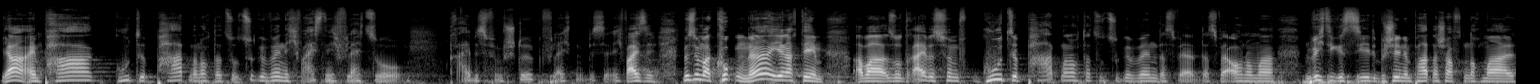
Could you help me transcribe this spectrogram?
ja, ein paar gute Partner noch dazu zu gewinnen. Ich weiß nicht, vielleicht so drei bis fünf Stück, vielleicht ein bisschen, ich weiß nicht. Müssen wir mal gucken, ne? Je nachdem. Aber so drei bis fünf gute Partner noch dazu zu gewinnen, das wäre das wäre auch nochmal ein wichtiges Ziel, die bestehenden Partnerschaften nochmal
